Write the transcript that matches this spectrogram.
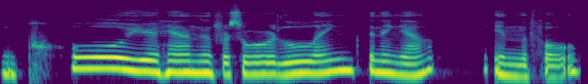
And pull your hands in for so we're lengthening out in the fold.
